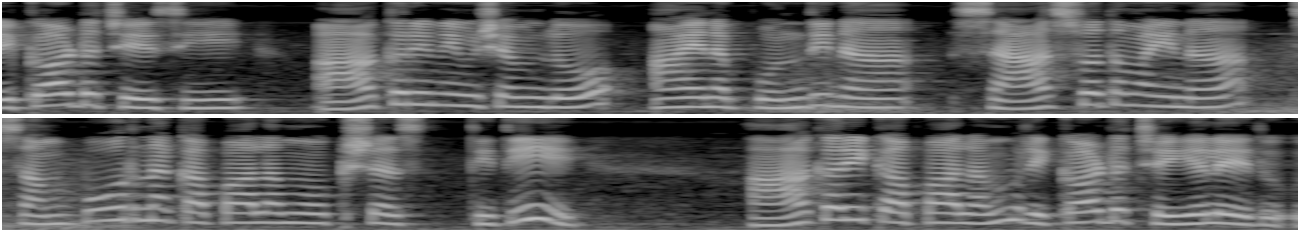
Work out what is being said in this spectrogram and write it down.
రికార్డు చేసి ఆఖరి నిమిషంలో ఆయన పొందిన శాశ్వతమైన సంపూర్ణ కపాలమోక్ష స్థితి ఆఖరి కపాలం రికార్డు చేయలేదు.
